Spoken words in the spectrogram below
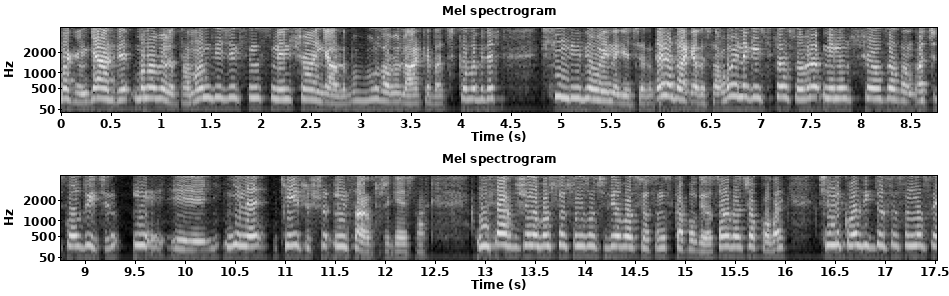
Bakın geldi. Buna böyle tamam diyeceksiniz. Menü şu an geldi. Bu burada böyle arkada açık kalabilir. Şimdi bir oyuna geçelim. Evet arkadaşlar oyuna geçtikten sonra menümüz şu an zaten açık olduğu için e, yine key tuşu insert tuşu gençler. Insert tuşuna basıyorsunuz açılıyor basıyorsunuz kapalıyor. Zaten çok kolay. Şimdi config dosyasını nasıl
